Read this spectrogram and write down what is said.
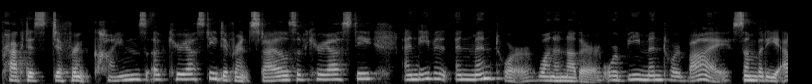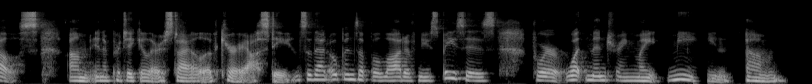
practice different kinds of curiosity, different styles of curiosity, and even and mentor one another or be mentored by somebody else um, in a particular style of curiosity. And so that opens up a lot of new spaces for what mentoring might mean um,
